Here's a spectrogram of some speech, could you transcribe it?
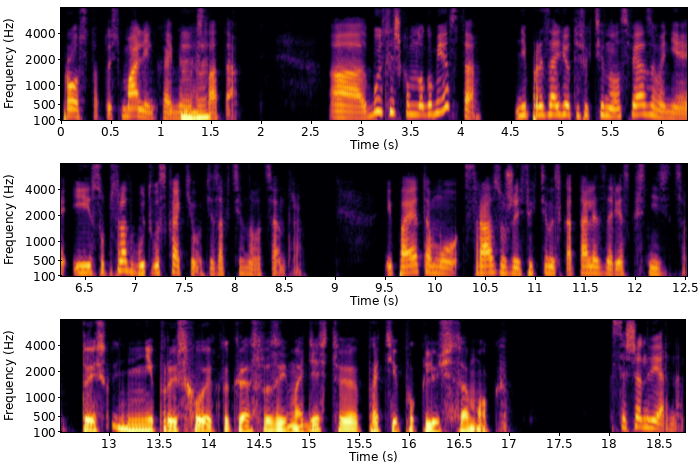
просто, то есть маленькая аминокислота, mm-hmm. будет слишком много места, не произойдет эффективного связывания, и субстрат будет выскакивать из активного центра. И поэтому сразу же эффективность катализа резко снизится. То есть не происходит как раз взаимодействие по типу ключ-замок. Совершенно верно.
